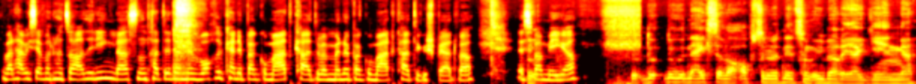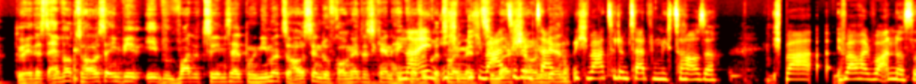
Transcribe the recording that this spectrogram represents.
Dann habe ich sie einfach nur zu Hause liegen lassen und hatte dann eine Woche keine Bankomatkarte, weil meine Bankomatkarte gesperrt war. Es war mega. Du, du neigst aber absolut nicht zum Überreagieren. Gell? Du hättest einfach zu Hause irgendwie, ich war zu dem Zeitpunkt niemand zu Hause und du fragen hättest kannst du Nein, kurz ich, mal in mein ich, war zu dem? Zeitpunkt, ich war zu dem Zeitpunkt nicht zu Hause. Ich war, ich war halt woanders.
